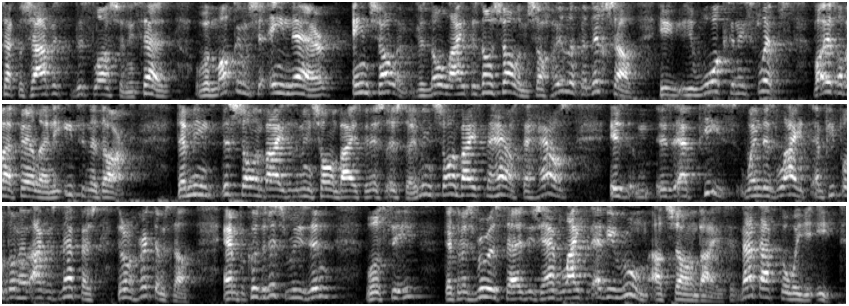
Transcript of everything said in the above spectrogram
in Shabbos, this lashon, he says, "U'v'makom she'ein ner, ein shalom." If there's no light, there's no shalom. Shahoylech v'nichshal. He he walks and he slips. Va'oichal ba'ferla, and he eats in the dark. That means this shalom bayis doesn't mean shalom bayis b'nish ishta. It means shalom bayis in the house. The house is, is at peace when there's light and people don't have agus nefesh. They don't hurt themselves. And because of this reason, we'll see that the Mishnah Berurah says you should have light in every room al shalom bayis. It's not dafka where you eat.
